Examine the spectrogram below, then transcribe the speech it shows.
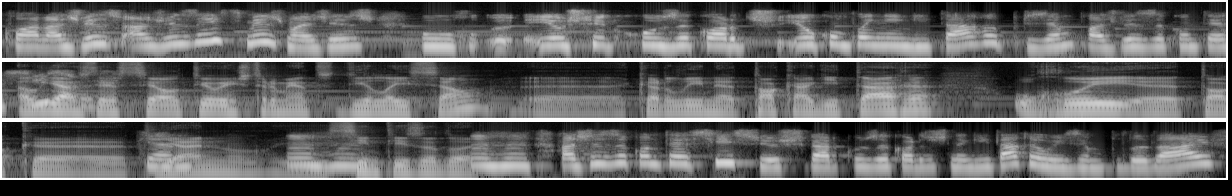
claro, às vezes, às vezes é isso mesmo, às vezes o, eu chego com os acordes, eu acompanho em guitarra, por exemplo, às vezes acontece Aliás, isso. esse é o teu instrumento de eleição. Uh, a Carolina toca a guitarra, o Rui uh, toca uh, piano, Piano. e sintetizador. Uhum. Às vezes acontece isso, eu chegar com os acordes na guitarra, é o exemplo da Dive,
